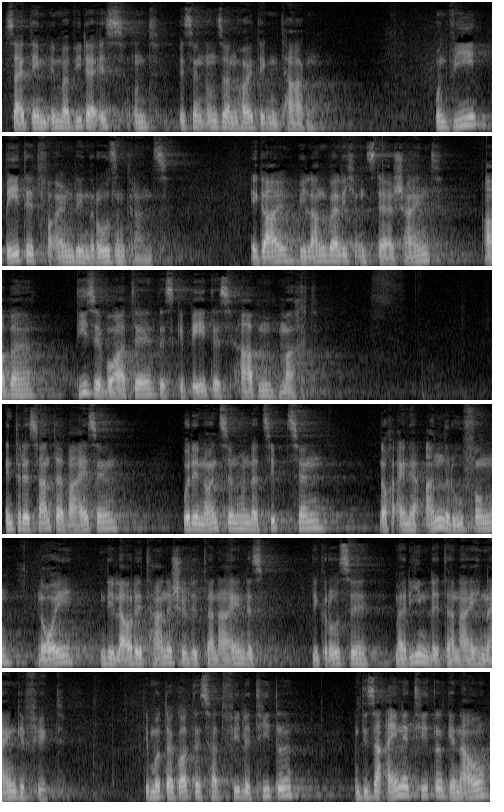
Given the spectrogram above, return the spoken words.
seitdem immer wieder ist und bis in unseren heutigen Tagen. Und wie betet vor allem den Rosenkranz. Egal wie langweilig uns der erscheint, aber diese Worte des Gebetes haben Macht. Interessanterweise wurde 1917 noch eine Anrufung neu in die lauretanische Litanei, in das, die große Marienlitanei hineingefügt. Die Mutter Gottes hat viele Titel und dieser eine Titel genau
